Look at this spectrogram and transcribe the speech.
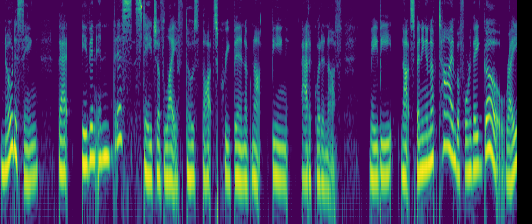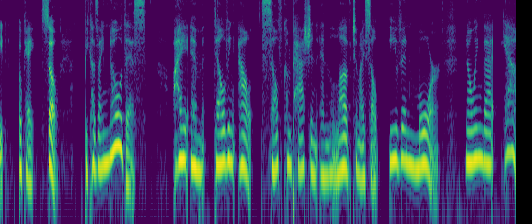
noticing that even in this stage of life, those thoughts creep in of not being adequate enough, maybe not spending enough time before they go, right? Okay, so because I know this, I am delving out self compassion and love to myself even more, knowing that, yeah,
